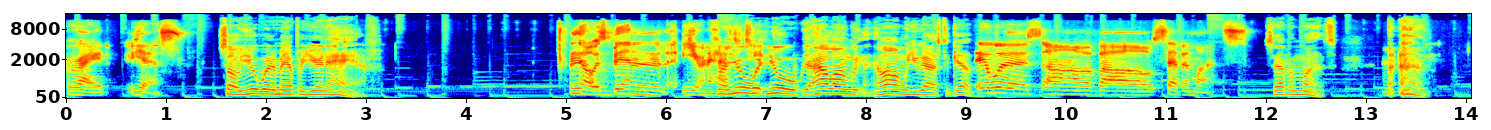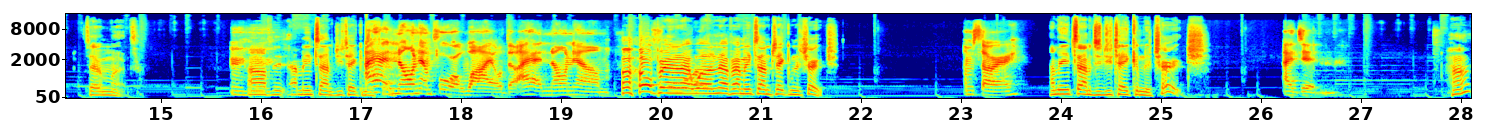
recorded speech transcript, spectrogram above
Right. Yes. So you're with a man for a year and a half. No, it's been a year and a So half. you were with, you were, how long how long were you guys together? It was um, about seven months. Seven months. Seven months. Mhm. How, how many times did you take him? I had church? known him for a while, though. I had known him. Oh, apparently not Four. well enough. How many times did you take him to church? I'm sorry, How many times did you take him to church? I didn't. Huh?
